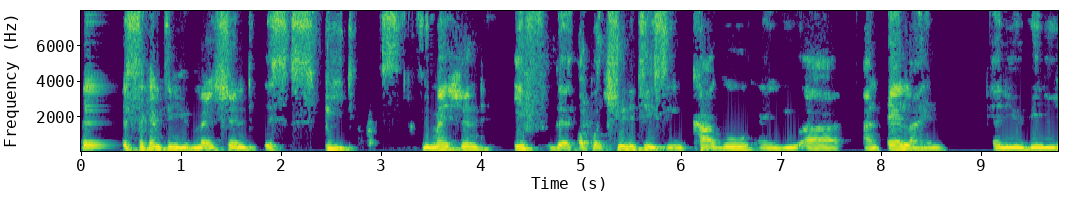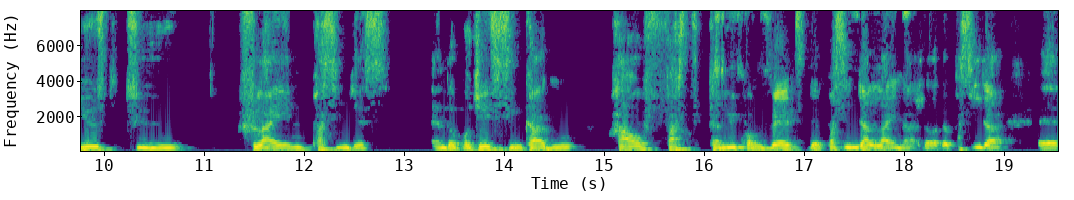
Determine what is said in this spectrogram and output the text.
The second thing you mentioned is speed. You mentioned if the opportunity is in cargo and you are an airline and you've been used to flying passengers and the opportunities in cargo, how fast can you convert the passenger liner or the passenger uh,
